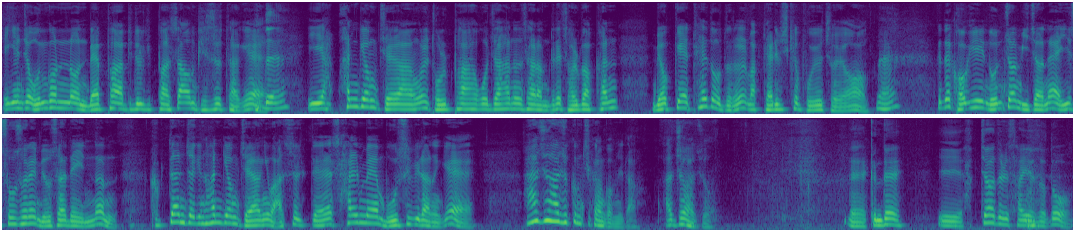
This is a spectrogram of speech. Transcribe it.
이게 이제 온건론, 매파, 비둘기파 싸움 비슷하게 네. 이 환경 재앙을 돌파하고자 하는 사람들의 절박한 몇 개의 태도들을 막 대립시켜 보여줘요. 네. 근데 거기 논점 이전에 이 소설에 묘사돼 있는 극단적인 환경 재앙이 왔을 때 삶의 모습이라는 게 아주 아주 끔찍한 겁니다. 아주 아주. 네, 근데 이 학자들 사이에서도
